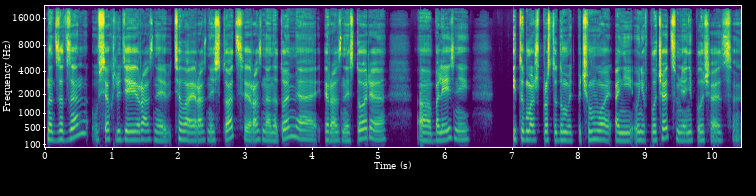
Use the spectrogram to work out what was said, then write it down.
на дзадзен, у всех людей разные тела и разные ситуации, разная анатомия и разная история э, болезней. И ты можешь просто думать, почему они, у них получается, у меня не получается.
